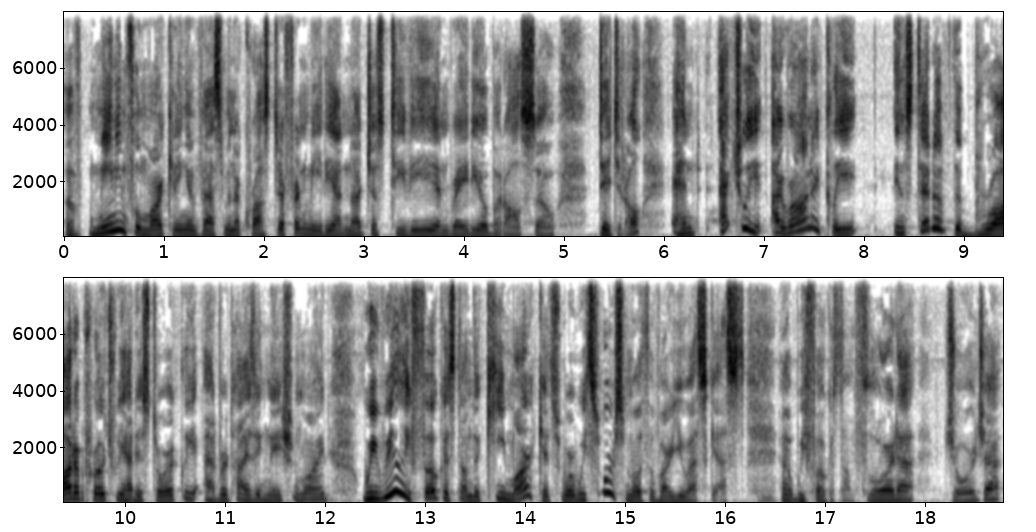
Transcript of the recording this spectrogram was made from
of meaningful marketing investment across different media, not just TV and radio, but also digital. And actually, ironically, instead of the broad approach we had historically, advertising nationwide, we really focused on the key markets where we source most of our U.S. guests. Uh, we focused on Florida, Georgia.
